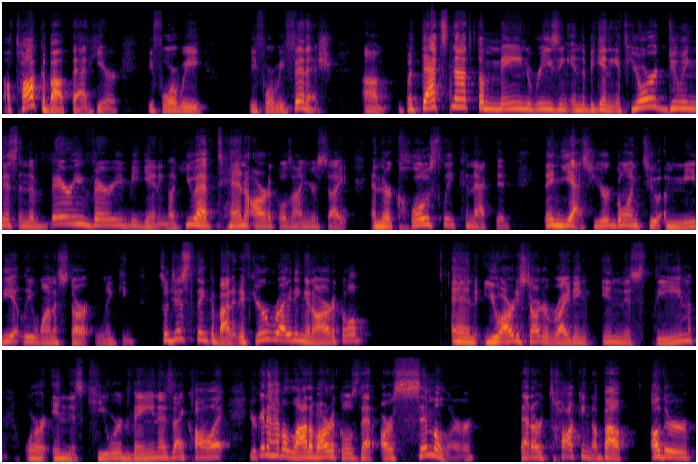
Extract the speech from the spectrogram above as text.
I'll talk about that here before we before we finish. Um, but that's not the main reason in the beginning. If you're doing this in the very, very beginning, like you have 10 articles on your site and they're closely connected, then yes, you're going to immediately want to start linking. So just think about it. If you're writing an article and you already started writing in this theme or in this keyword vein, as I call it, you're going to have a lot of articles that are similar that are talking about other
